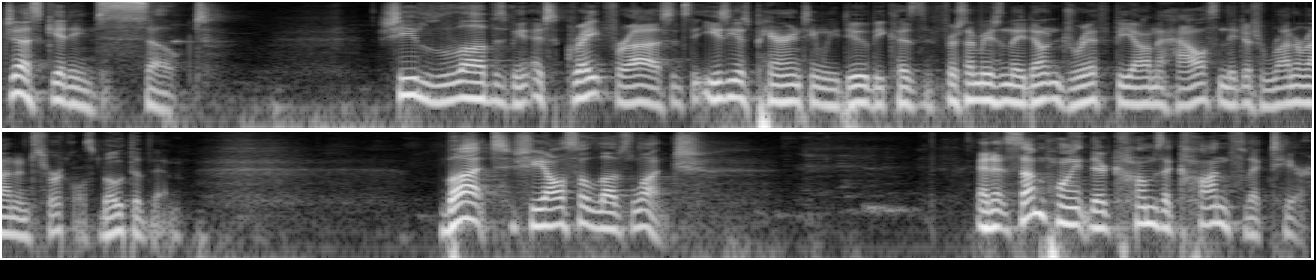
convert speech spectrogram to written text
just getting soaked. She loves being. It's great for us. It's the easiest parenting we do because for some reason they don't drift beyond the house and they just run around in circles, both of them. But she also loves lunch. And at some point, there comes a conflict here.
